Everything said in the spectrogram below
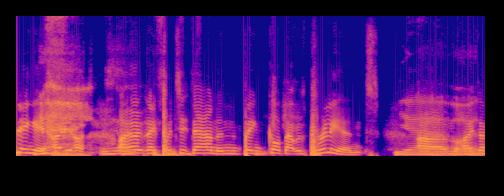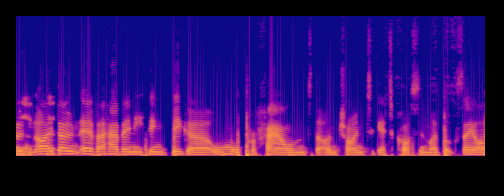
reading it. I, I, Yeah. I hope they put it down and think, God, that was brilliant. yeah. um, oh, I don't I it. don't ever have anything bigger or more profound that I'm trying to get across in my books. They are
